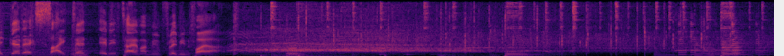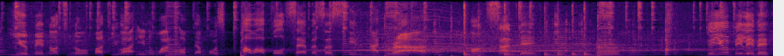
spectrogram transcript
I get excited anytime I'm in flaming fire. You may not know, but you are in one of the most powerful services in Accra on Sunday. Do you believe it?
